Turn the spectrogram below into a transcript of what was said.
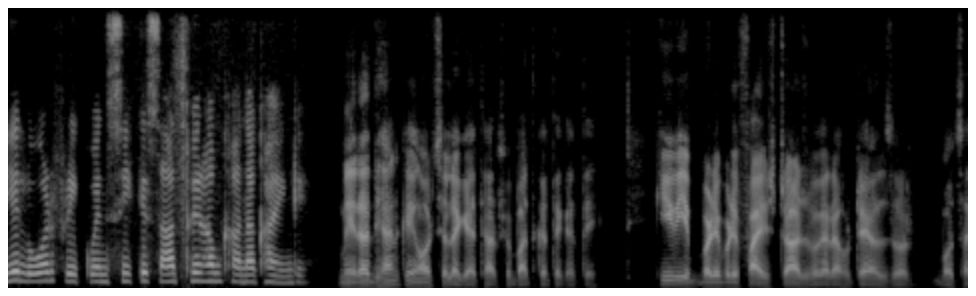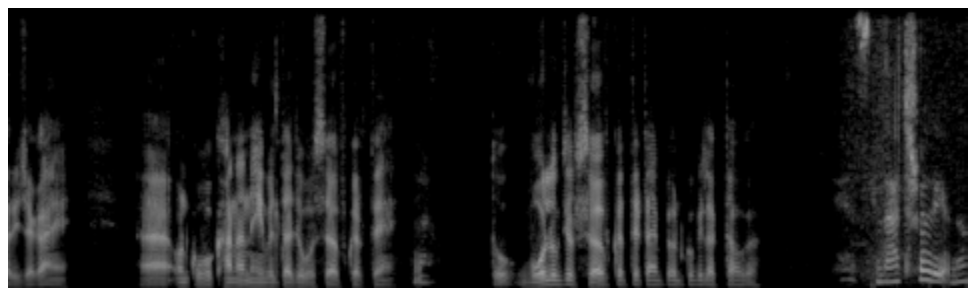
ये लोअर फ्रीक्वेंसी के साथ फिर हम खाना खाएँगे। मेरा ध्यान कहीं और चला गया था आपसे बात करते करते कि ये बड़े बड़े फाइव स्टार्स वगैरह होटल्स और बहुत सारी जगह अ, उनको वो खाना नहीं मिलता जो वो सर्व करते हैं। हाँ। तो वो लोग जब सर्व करते टाइम पे उनको भी लगता होगा। नेचुरली है ना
